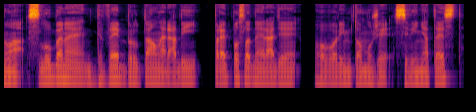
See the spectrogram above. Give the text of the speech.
No a slúbené dve brutálne rady. V predposlednej rade hovorím tomu, že svinia test,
